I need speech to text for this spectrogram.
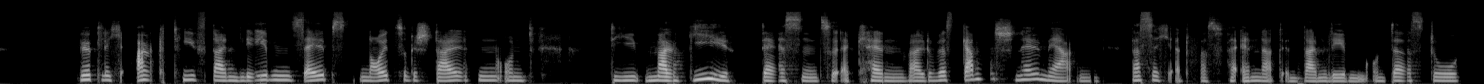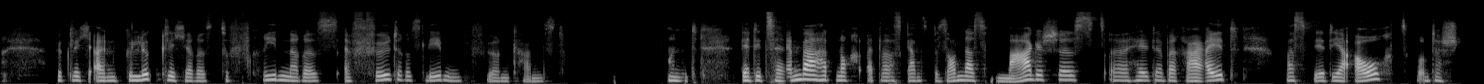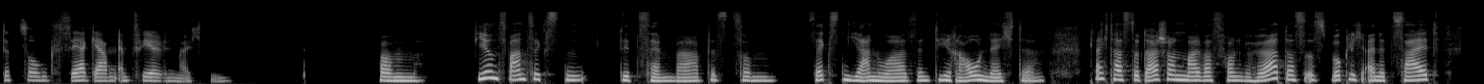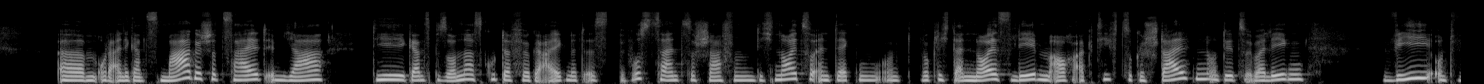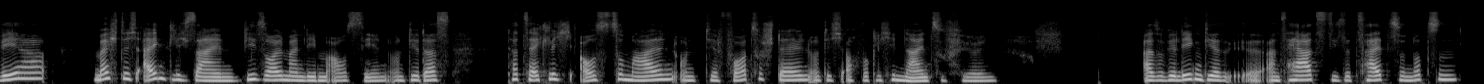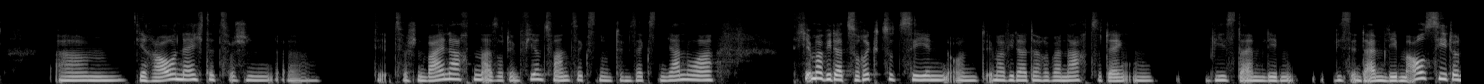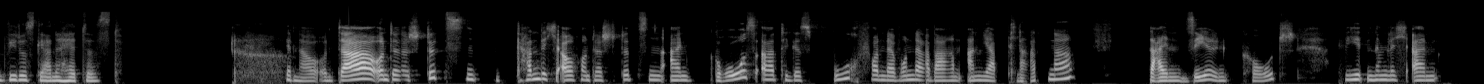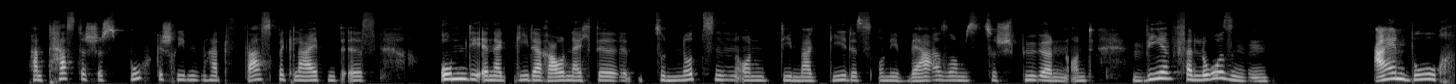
wirklich aktiv dein Leben selbst neu zu gestalten und die Magie dessen zu erkennen, weil du wirst ganz schnell merken, dass sich etwas verändert in deinem Leben und dass du wirklich ein glücklicheres, zufriedeneres, erfüllteres Leben führen kannst. Und der Dezember hat noch etwas ganz besonders Magisches, äh, hält er bereit, was wir dir auch zur Unterstützung sehr gern empfehlen möchten. Vom 24. Dezember bis zum 6. Januar sind die Rauhnächte. Vielleicht hast du da schon mal was von gehört. Das ist wirklich eine Zeit ähm, oder eine ganz magische Zeit im Jahr, die ganz besonders gut dafür geeignet ist, Bewusstsein zu schaffen, dich neu zu entdecken und wirklich dein neues Leben auch aktiv zu gestalten und dir zu überlegen, wie und wer möchte ich eigentlich sein? Wie soll mein Leben aussehen? Und dir das tatsächlich auszumalen und dir vorzustellen und dich auch wirklich hineinzufühlen. Also wir legen dir äh, ans Herz, diese Zeit zu nutzen, ähm, die Rauhnächte zwischen äh, die, zwischen Weihnachten, also dem 24. und dem 6. Januar, dich immer wieder zurückzuziehen und immer wieder darüber nachzudenken, wie es deinem Leben, wie es in deinem Leben aussieht und wie du es gerne hättest. Genau, und da unterstützen, kann dich auch unterstützen ein großartiges Buch von der wunderbaren Anja Plattner, Dein Seelencoach, die nämlich ein fantastisches Buch geschrieben hat, was begleitend ist, um die Energie der Rauhnächte zu nutzen und die Magie des Universums zu spüren. Und wir verlosen ein Buch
